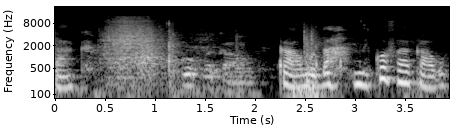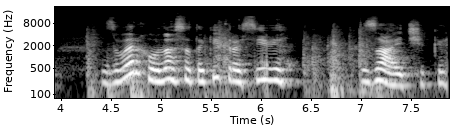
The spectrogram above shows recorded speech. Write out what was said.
Так, Кухня каву. каву, да. Не кофе, а каву. Зверху у нас отакі красиві зайчики.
